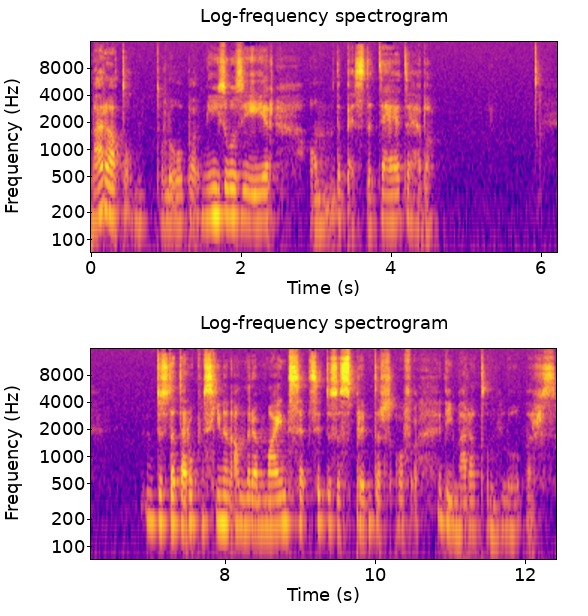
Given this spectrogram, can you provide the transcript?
marathon te lopen, niet zozeer om de beste tijd te hebben. Dus dat daar ook misschien een andere mindset zit tussen sprinters of die marathonlopers.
